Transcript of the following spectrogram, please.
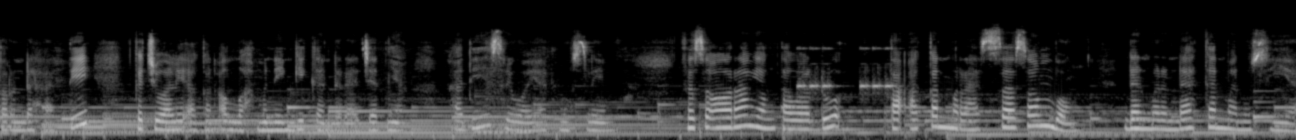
atau rendah hati kecuali akan Allah meninggikan derajatnya. Hadis riwayat Muslim. Seseorang yang tawadu tak akan merasa sombong dan merendahkan manusia.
